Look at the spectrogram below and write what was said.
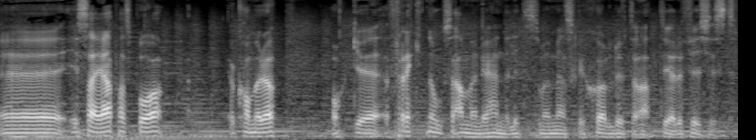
eh, Isaiah, pass på. Jag kommer upp och eh, fräckt nog så använder jag henne lite som en mänsklig sköld utan att göra det fysiskt.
